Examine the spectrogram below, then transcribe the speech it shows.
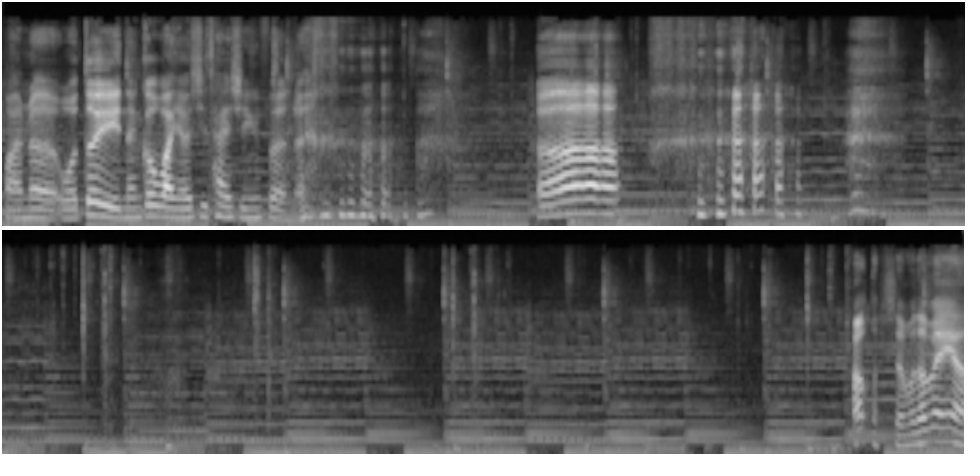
完了，我对能够玩游戏太兴奋了。啊！好，什么都没有。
